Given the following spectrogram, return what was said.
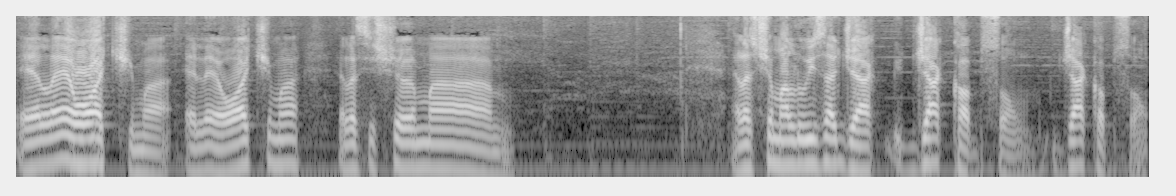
Ela é ótima, ela é ótima. Ela se chama. Ela se chama Louisa Jac Jacobson. Jacobson,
